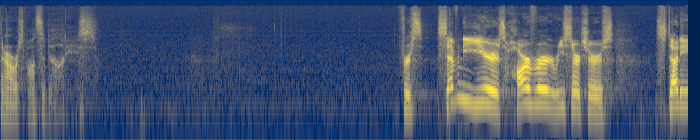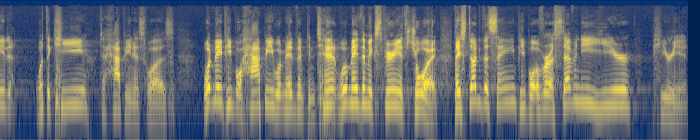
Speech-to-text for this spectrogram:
than our responsibilities. For 70 years, Harvard researchers studied what the key to happiness was. What made people happy? What made them content? What made them experience joy? They studied the same people over a 70 year period.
